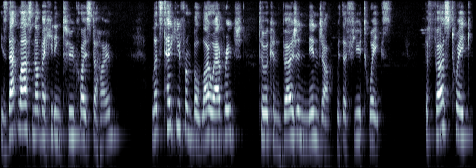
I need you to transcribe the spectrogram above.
Is that last number hitting too close to home? Let's take you from below average to a conversion ninja with a few tweaks. The first tweak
